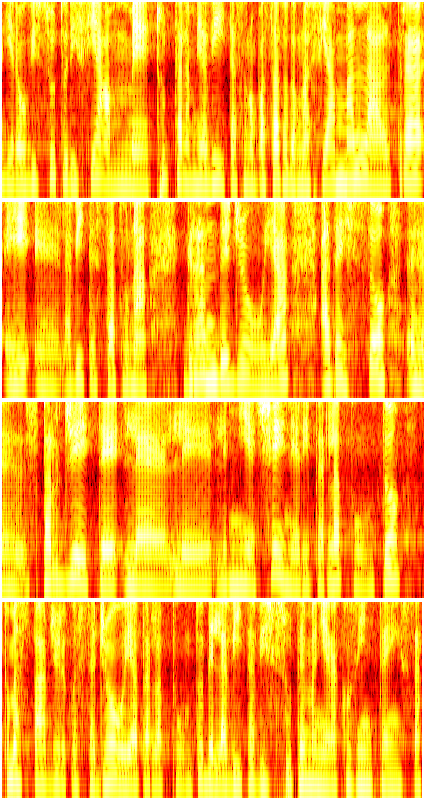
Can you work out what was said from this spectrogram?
dire, ho, vissuto di fiamme tutta la mia vita, sono passato da una fiamma all'altra e eh, la vita è stata una grande gioia, adesso eh, spargete le, le, le mie ceneri per l'appunto come spargere questa gioia per l'appunto della vita vissuta in maniera così intensa.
